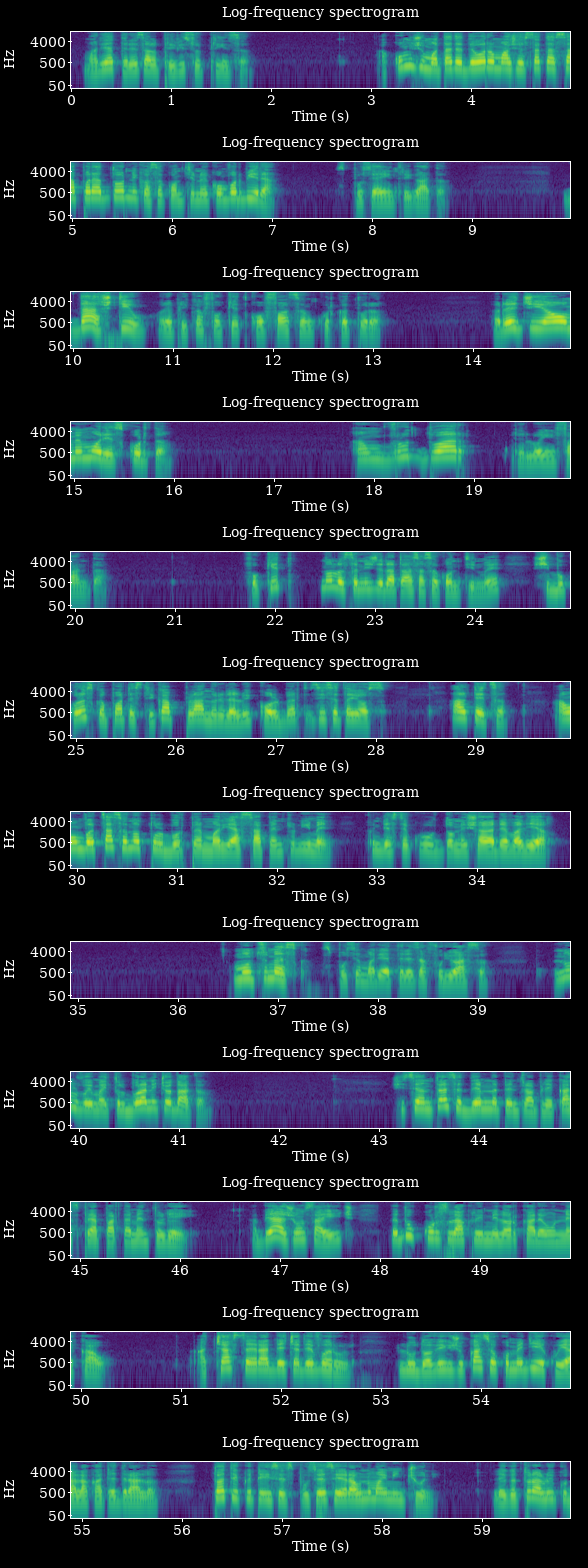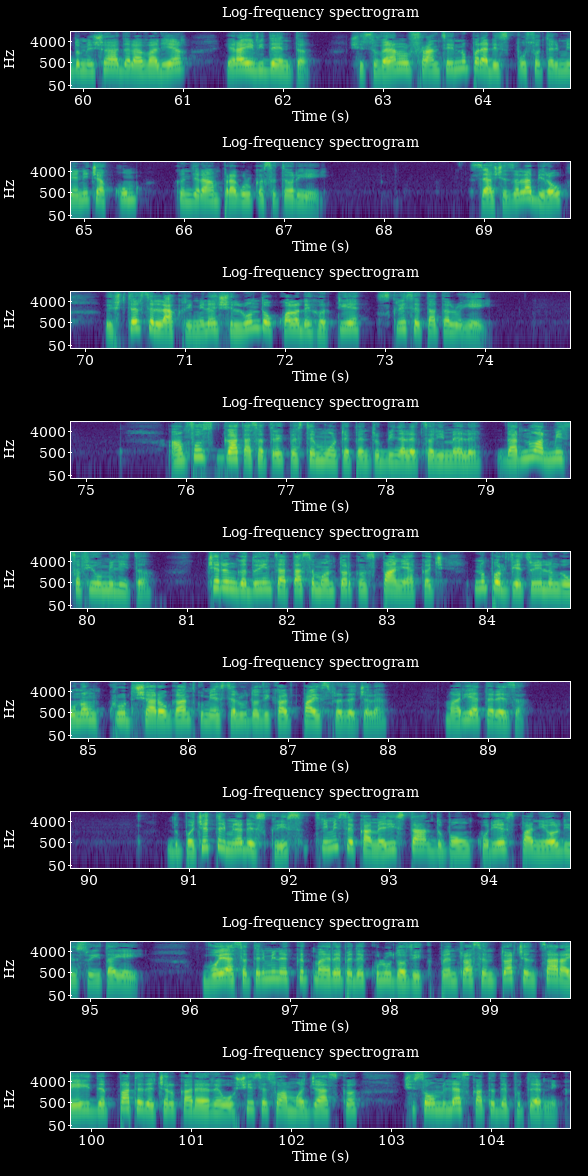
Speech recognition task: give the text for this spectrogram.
Maria Tereza îl privi surprinsă. Acum jumătate de oră majestatea sa părea dornică să continue convorbirea, spuse ea intrigată. Da, știu, replică Fochet cu o față încurcătură. Regii au o memorie scurtă. Am vrut doar, reluă infanta. Fochet nu o lăsă nici de data asta să continue și bucuros că poate strica planurile lui Colbert, zise tăios. Alteță, am învățat să nu tulbur pe măria sa pentru nimeni când este cu domnișoara de Valier. Mulțumesc, spuse Maria Tereza furioasă. Nu-l voi mai tulbura niciodată. Și se întoarse demnă pentru a pleca spre apartamentul ei. Abia ajuns aici, duc curs lacrimilor care o necau. Aceasta era deci adevărul. Ludovic jucase o comedie cu ea la catedrală. Toate câte îi se spusese erau numai minciuni. Legătura lui cu domnișoara de la Valier era evidentă și suveranul Franței nu părea dispus să o termine nici acum când era în pragul căsătoriei. Se așeză la birou, își șterse lacrimile și luând o coală de hârtie, scrise tatălui ei. Am fost gata să trec peste multe pentru binele țării mele, dar nu admit să fiu umilită. Cer îngăduința ta să mă întorc în Spania, căci nu pot viețui lângă un om crud și arogant cum este Ludovic al XIV-lea. Maria Tereza După ce termină de scris, trimise camerista după un curier spaniol din suita ei. Voia să termine cât mai repede cu Ludovic, pentru a se întoarce în țara ei departe de cel care reușise să o amăgească și să o umilească atât de puternic.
